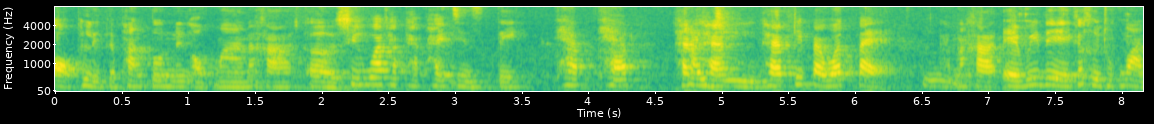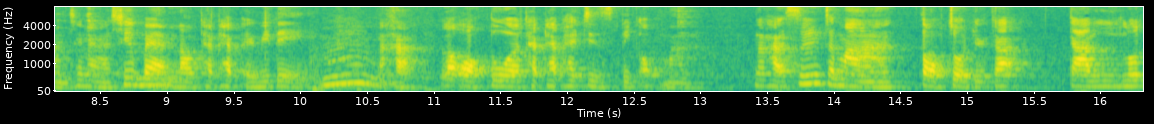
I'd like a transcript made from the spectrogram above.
ออกผลิตภัณฑ์ตัวหนึ่งออกมานะคะเอ่อชื่อว่า Tap Tap Hygiene Stick แท็บแท็บแท็บแท็บ hygiene แท็บที่แปลว่าแตะอืมนะคะ everyday ก็คือทุกวันใช่ไหมคะชื่อแบรนด์เรา Tap Tap everyday อืมนะคะ เราออกตัว Tap Tap Hygiene Stick ออกมานะคะ ซึ่งจะมาตอบโจทย์เกี่ยวกับ การลด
